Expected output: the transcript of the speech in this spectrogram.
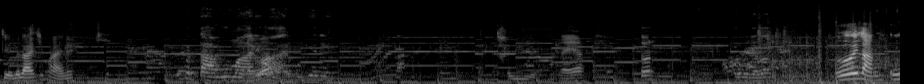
เสียเวลาชิบหายเลยมันตามกูมานี่หว่าไอ้พวกเหี้ยนี่ใครอะไหนอะต้นต้นเป็นไงบ้าง เอ้ยหลังกู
